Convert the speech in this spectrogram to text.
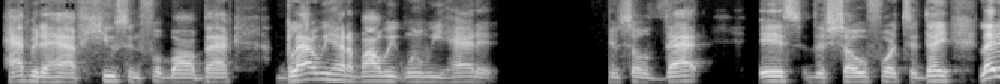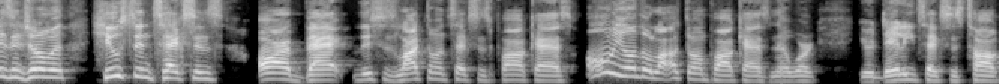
Happy to have Houston football back. Glad we had a bye week when we had it. And so that is the show for today. Ladies and gentlemen, Houston Texans are back. This is Locked On Texans podcast, only on the Locked On Podcast Network, your daily Texans talk.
